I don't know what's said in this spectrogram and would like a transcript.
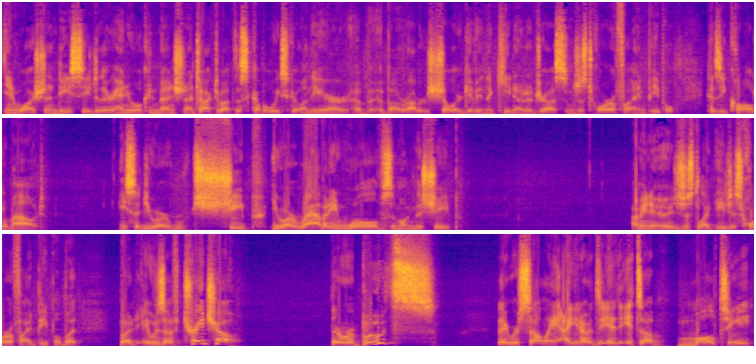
in Washington, D.C., to their annual convention. I talked about this a couple weeks ago on the air about Robert Shiller giving the keynote address and just horrifying people because he called them out. He said, You are sheep, you are ravening wolves among the sheep. I mean, it was just like he just horrified people, but, but it was a trade show. There were booths. They were selling, you know, it's, it's a multi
